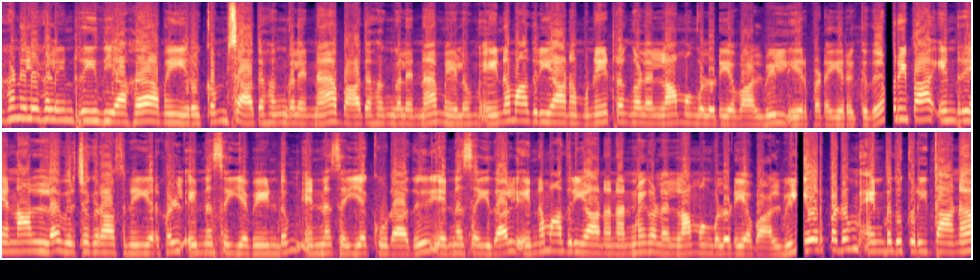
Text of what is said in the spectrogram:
அகநிலைகளின் ரீதியாக அமையிருக்கும் சாதகங்கள் என்ன பாதகங்கள் என்ன மேலும் என்ன மாதிரியான முன்னேற்றங்கள் எல்லாம் உங்களுடைய வாழ்வில் ஏற்பட இருக்குது? குறிப்பா இன்றைய நாள்ல விருச்சகராசினியர்கள் என்ன செய்ய வேண்டும் என்ன செய்யக்கூடாது என்ன செய்தால் என்ன மாதிரியான நன்மைகள் எல்லாம் உங்களுடைய வாழ்வில் ஏற்படும் என்பது குறித்தான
